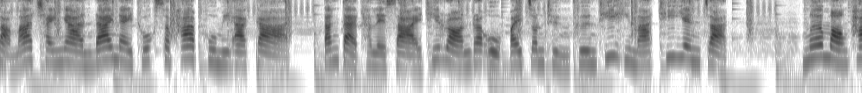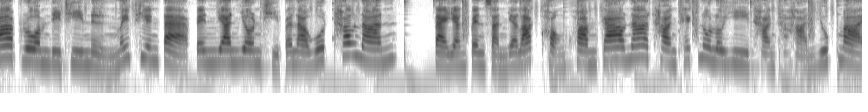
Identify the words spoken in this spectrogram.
สามารถใช้งานได้ในทุกสภาพภูมิอากาศ ตั้งแต่ทะเลทรายที่ร้อนระอุไปจนถึงพื้นที่หิมะที่เย็นจัดเมื่อมองภาพรวม DT1 ไม่เพียงแต่เป็นยานยนต์ขีปนาวุธเท่านั้น แต่ยังเป็นสัญญลักษณ์ของความก้าวหน้าทางเทคโนโลยีทางทหารยุคใหม่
